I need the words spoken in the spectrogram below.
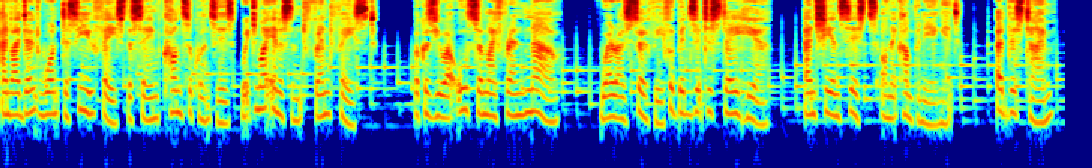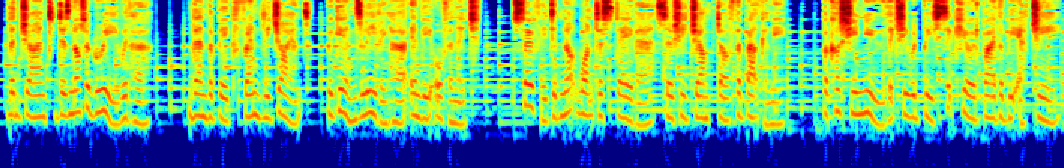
And I don't want to see you face the same consequences which my innocent friend faced. Because you are also my friend now. Whereas Sophie forbids it to stay here. And she insists on accompanying it. At this time, the giant does not agree with her. Then the big friendly giant begins leaving her in the orphanage. Sophie did not want to stay there so she jumped off the balcony. Because she knew that she would be secured by the BFG.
